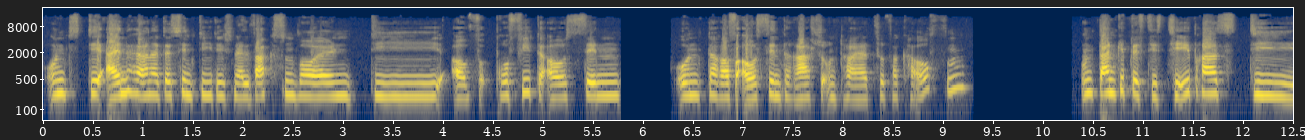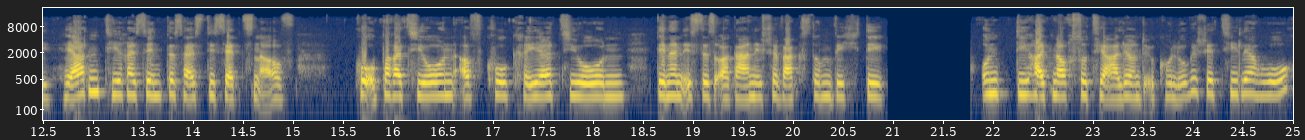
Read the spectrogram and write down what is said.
Und die Einhörner, das sind die, die schnell wachsen wollen, die auf Profit aus sind und darauf aus sind, rasch und teuer zu verkaufen. Und dann gibt es die Zebras, die Herdentiere sind, das heißt, die setzen auf Kooperation, auf Co-Kreation, denen ist das organische Wachstum wichtig und die halten auch soziale und ökologische Ziele hoch.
